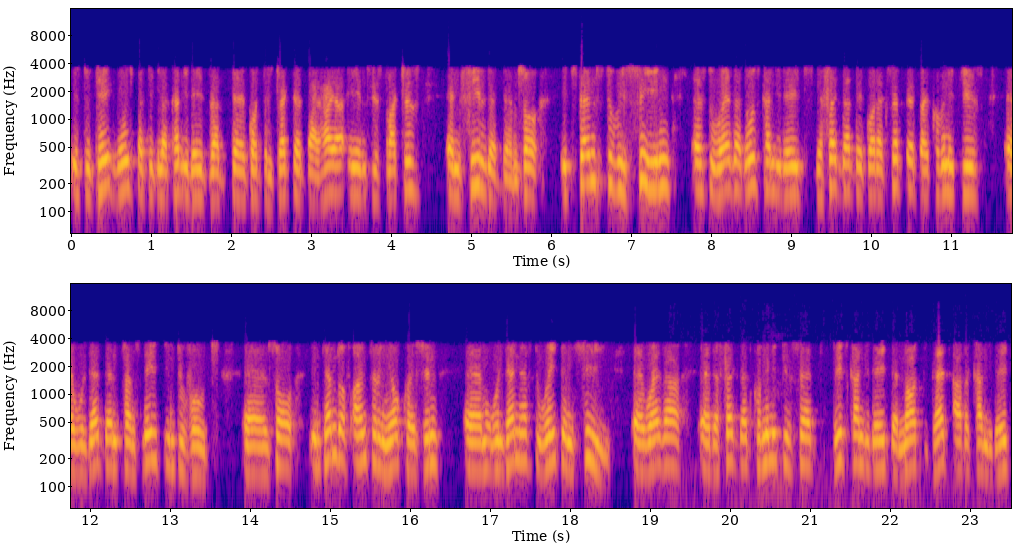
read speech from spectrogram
is to take those particular candidates that uh, got rejected by higher ANC structures and fielded them. So it stands to be seen as to whether those candidates, the fact that they got accepted by communities, uh, will that then translate into votes. Uh, so, in terms of answering your question, um, we'll then have to wait and see uh, whether uh, the fact that communities said this candidate and not that other candidate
